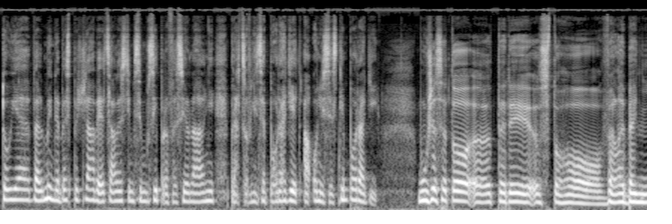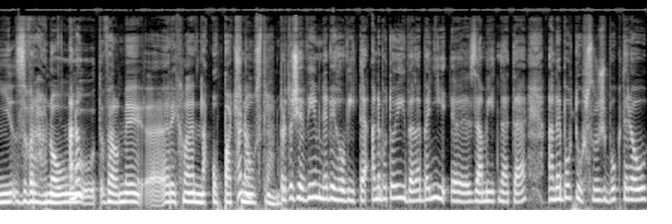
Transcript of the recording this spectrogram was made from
to je velmi nebezpečná věc, ale s tím si musí profesionální pracovnice poradit a oni se s tím poradí. Může se to eh, tedy z toho velebení zvrhnout ano. velmi eh, rychle na opačnou ano, stranu. Protože vy jim nevyhovíte, anebo to jejich velebení zamítnete, anebo tu službu, kterou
